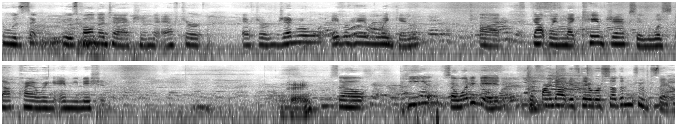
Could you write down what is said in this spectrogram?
who was sent, who was called into action after after General Abraham Lincoln uh, got wind that Camp Jackson was stockpiling ammunition. Okay. So he so what he did to find out if there were Southern troops there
